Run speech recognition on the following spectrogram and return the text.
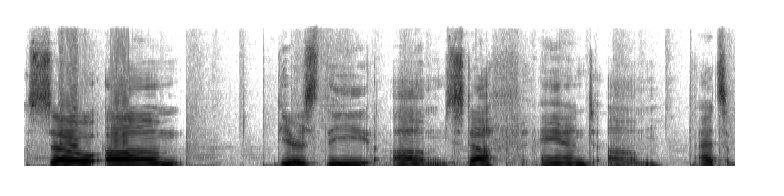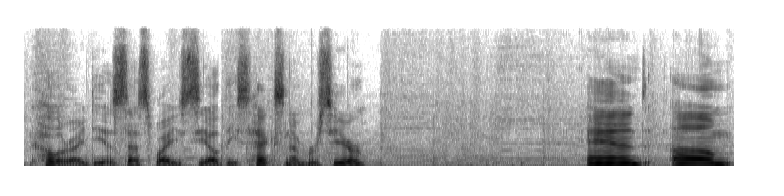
So um, here's the um, stuff and I had some color ideas. That's why you see all these hex numbers here. And um,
